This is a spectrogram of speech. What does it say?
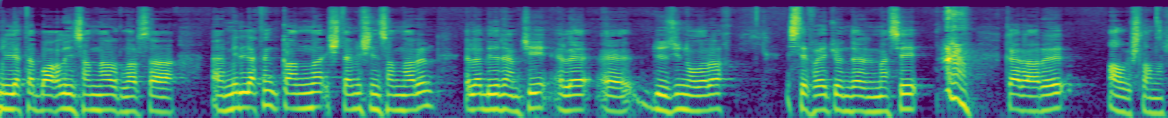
millətə bağlı insanlardırlarsa, e, millətin qanına işləmiş insanların elə bilirəm ki, elə düzgün olaraq istifaya göndərilməsi qərarı alqışlanır.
